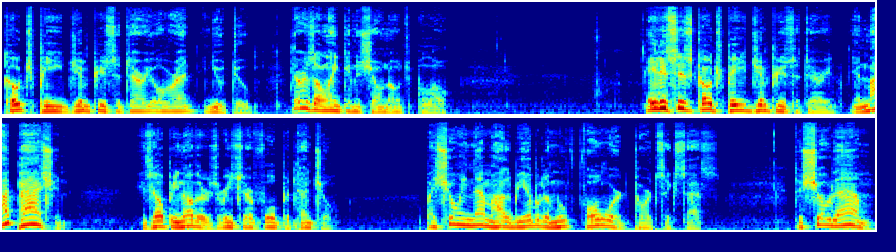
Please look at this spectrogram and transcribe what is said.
Coach P Jim Pusateri over at YouTube. There is a link in the show notes below. Hey, this is Coach P Jim Pusateri, and my passion is helping others reach their full potential by showing them how to be able to move forward towards success, to show them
